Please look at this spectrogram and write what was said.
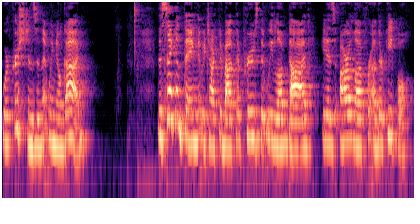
we're Christians and that we know God. The second thing that we talked about that proves that we love God is our love for other people.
